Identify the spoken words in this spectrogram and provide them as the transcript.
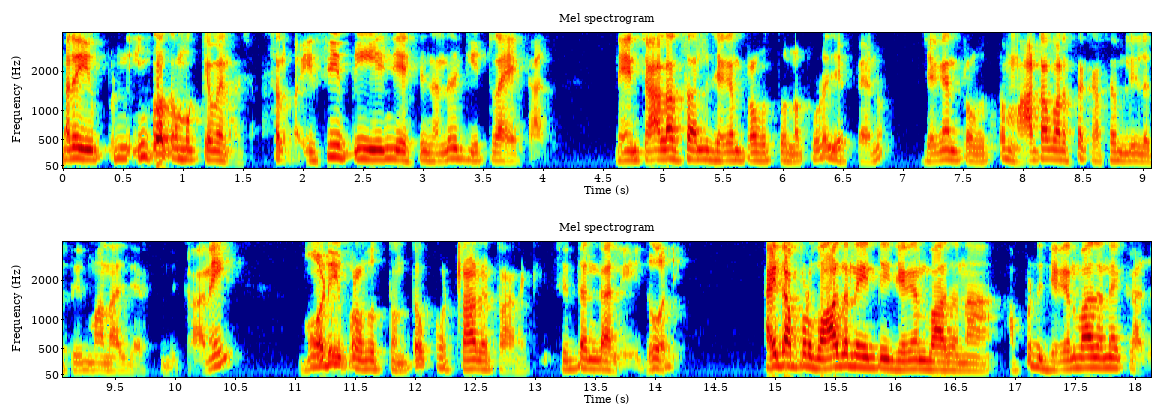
మరి ఇప్పుడు ఇంకొక ముఖ్యమైన అంశం అసలు వైసీపీ ఏం చేసింది అన్నది గిట్రాయే కాదు. నేను చాలాసార్లు జగన్ ప్రభుత్వం ఉన్నప్పుడు కూడా చెప్పాను. జగన్ ప్రభుత్వం మాట వరుసకు అసెంబ్లీలో తీర్మానాలు చేస్తుంది కానీ మోడీ ప్రభుత్వంతో కొట్లాడటానికి సిద్ధంగా లేదు అని. అయితే అప్పుడు వాదన ఏంటి? జగన్ వాదన. అప్పుడు జగన్ వాదనే కాదు.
